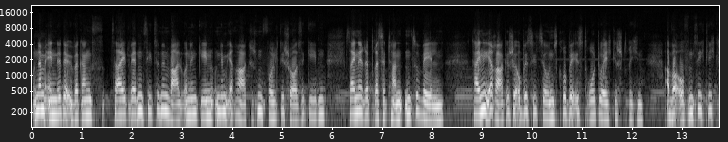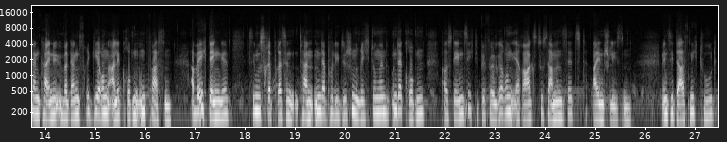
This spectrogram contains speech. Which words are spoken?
und am Ende der Übergangszeit werden Sie zu den Wahlurnen gehen und dem irakischen Volk die Chance geben, seine Repräsentanten zu wählen. Keine irakische Oppositionsgruppe ist rot durchgestrichen. Aber offensichtlich kann keine Übergangsregierung alle Gruppen umfassen. Aber ich denke, sie muss Repräsentanten der politischen Richtungen und der Gruppen, aus denen sich die Bevölkerung Iraks zusammensetzt, einschließen. Wenn sie das nicht tut,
